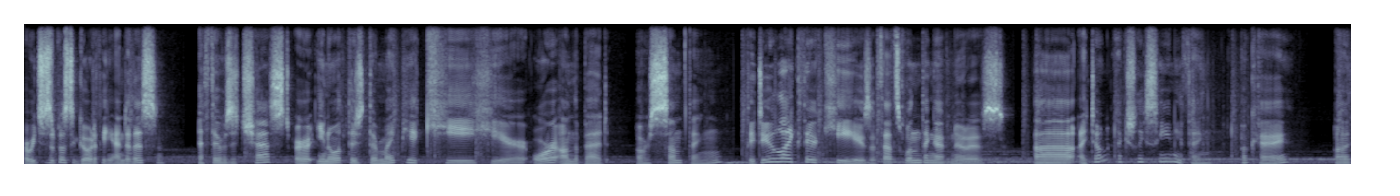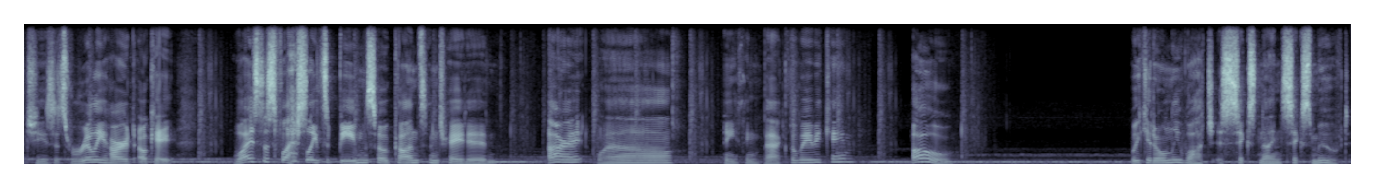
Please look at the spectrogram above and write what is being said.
Are we just supposed to go to the end of this? If there was a chest, or you know what, there's there might be a key here, or on the bed, or something. They do like their keys, if that's one thing I've noticed. Uh, I don't actually see anything. Okay. Oh, geez, it's really hard. Okay. Why is this flashlight's beam so concentrated? All right, well... Anything back the way we came? Oh! We could only watch as 696 moved,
